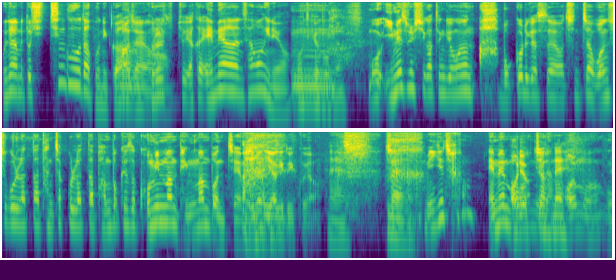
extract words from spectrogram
왜냐하면 또 시- 친구다 보니까 맞아요. 그럴 수 약간 애매한 상황이네요. 음. 어떻게 보면. 뭐 임혜순 씨 같은 경우는 아못 고르겠어요. 진짜 원수 골랐다 단짝 골랐다 반복해서 고민만 백만 번째 뭐 이런 이야기도 있고요. 네. 참 이게 참 애매모호합니다. 어렵죠. 네. 얼모하고.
